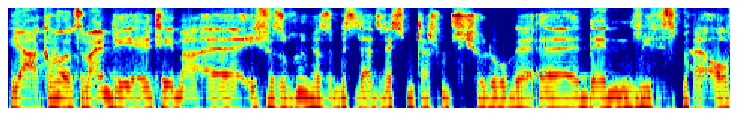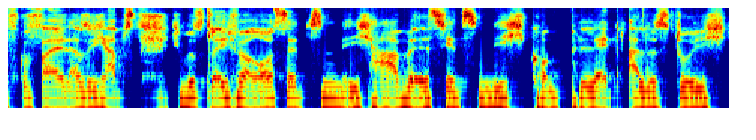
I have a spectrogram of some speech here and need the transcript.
ja, kommen wir zu meinem DL-Thema. Äh, ich versuche mich mal so ein bisschen als Westentaschenpsychologe, äh, denn mir ist mal aufgefallen, also ich hab's, ich muss gleich voraussetzen, ich habe es jetzt nicht komplett alles durch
